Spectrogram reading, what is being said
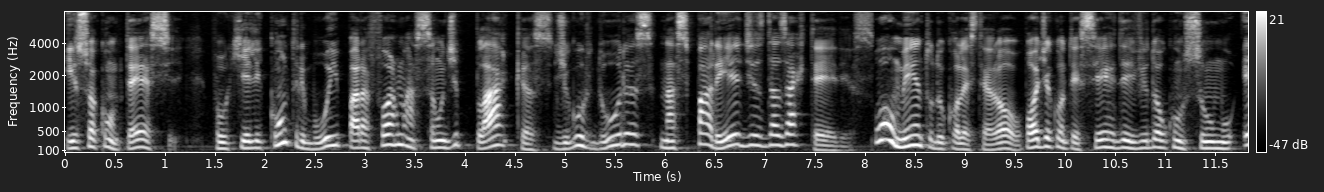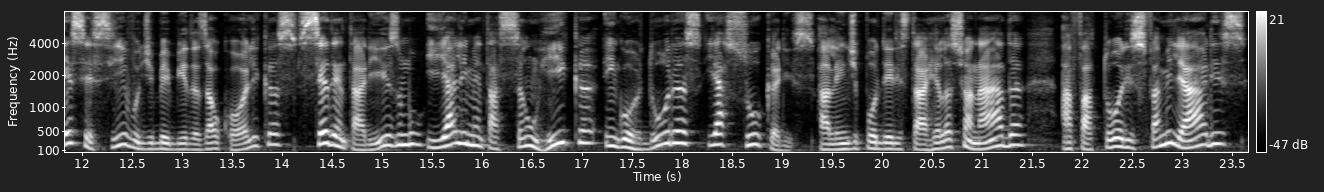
Isso acontece porque ele contribui para a formação de placas de gorduras nas paredes das artérias. O aumento do colesterol pode acontecer devido ao consumo excessivo de bebidas alcoólicas, sedentarismo e alimentação rica em gorduras e açúcares, além de poder estar relacionada a fatores familiares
